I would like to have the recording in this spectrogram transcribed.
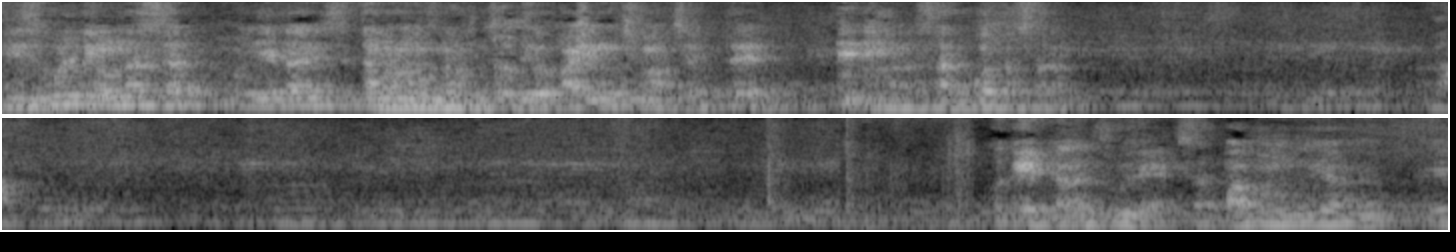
ఫిజిబిలిటీ ఉన్నది సార్ చేయడానికి సిద్ధంగా ఉన్నాం. కొద్దిగా పైనుంచి మాకు చెప్తే ఆ, సరిపోతుంది సార్ అని. కొద్దిగా ఎట్లా త్రూ చేయండి సార్ పాపం ఇక ఈ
